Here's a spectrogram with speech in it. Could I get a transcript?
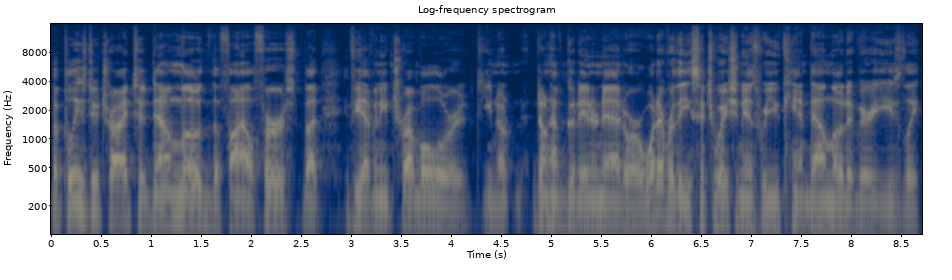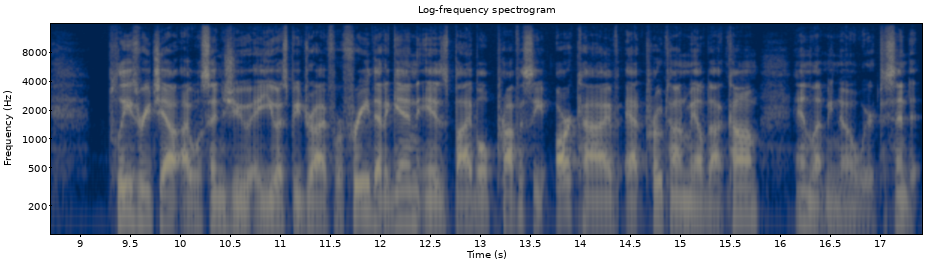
But please do try to download the file first. But if you have any trouble or you know don't have good internet or whatever the situation is where you can't download it very easily, please reach out. I will send you a USB drive for free. That again is Bible Prophecy Archive at protonmail.com and let me know where to send it.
